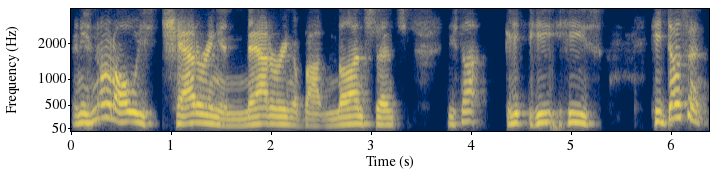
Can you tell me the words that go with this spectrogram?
And he's not always chattering and nattering about nonsense. He's not he, he he's he doesn't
